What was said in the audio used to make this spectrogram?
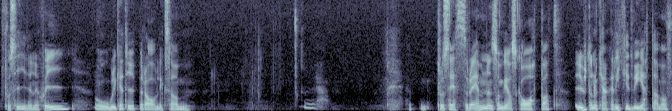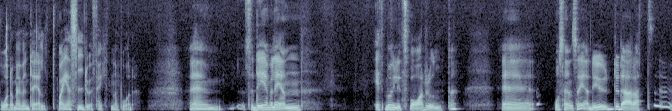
fossil energi och olika typer av liksom, processer och ämnen som vi har skapat utan att kanske riktigt veta vad får de eventuellt, vad är sidoeffekterna på det. Ehm, så det är väl en ett möjligt svar runt det. Eh, och sen så är det ju det där att eh,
